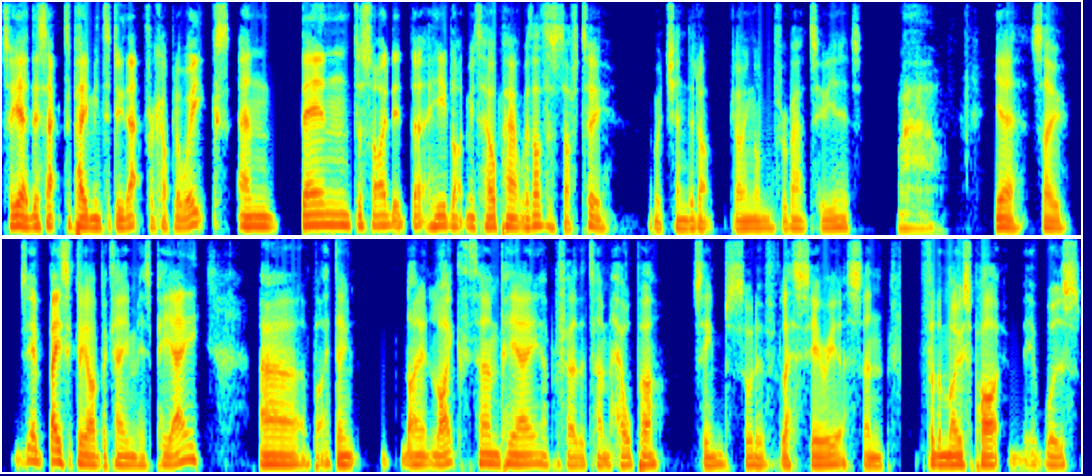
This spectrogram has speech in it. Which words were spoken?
So yeah, this actor paid me to do that for a couple of weeks, and then decided that he'd like me to help out with other stuff too which ended up going on for about two years. Wow. Yeah, so yeah, basically I became his PA, uh, but I don't I don't like the term PA. I prefer the term helper. Seems sort of less serious, and for the most part, it was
